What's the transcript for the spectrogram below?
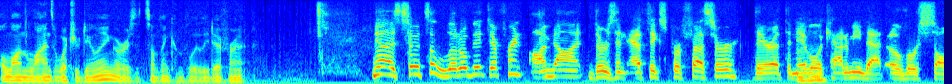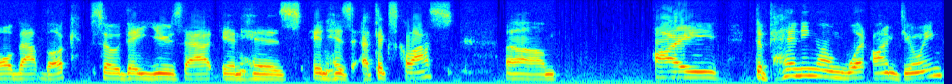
along the lines of what you're doing, or is it something completely different? No, so it's a little bit different. I'm not, there's an ethics professor there at the Naval mm-hmm. Academy that oversaw that book. So they use that in his, in his ethics class. Um, I, depending on what I'm doing,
